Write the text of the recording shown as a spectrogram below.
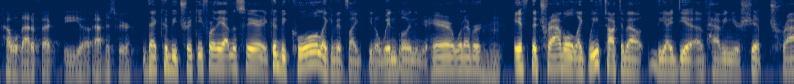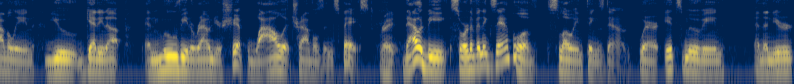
How will that affect the uh, atmosphere? that could be tricky for the atmosphere it could be cool like if it's like you know wind blowing in your hair or whatever if the travel like we've talked about the idea of having your ship traveling you getting up and moving around your ship while it travels in space Right. that would be sort of an example of slowing things down where it's moving and then you're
